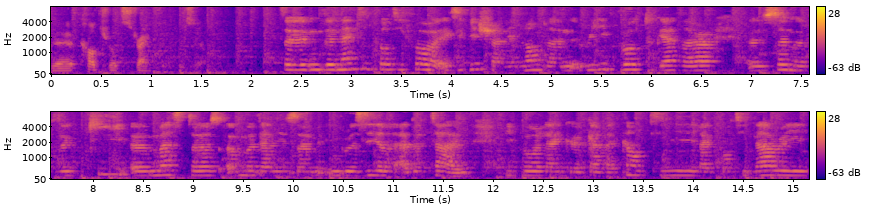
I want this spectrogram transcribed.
the cultural strength of Brazil. So the 1944 exhibition in London really brought together uh, some of the key uh, masters of modernism in Brazil at the time. People like uh, Cavalcanti, like Portinari,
